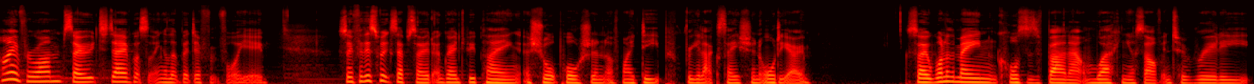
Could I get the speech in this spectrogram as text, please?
Hi everyone. So today I've got something a little bit different for you. So for this week's episode, I'm going to be playing a short portion of my deep relaxation audio. So one of the main causes of burnout and working yourself into a really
